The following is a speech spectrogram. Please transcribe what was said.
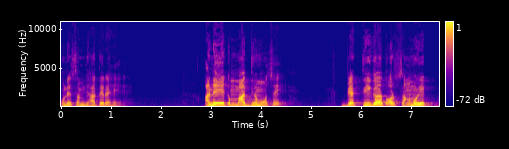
उन्हें समझाते रहे। अनेक माध्यमों से व्यक्तिगत और सामूहिक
